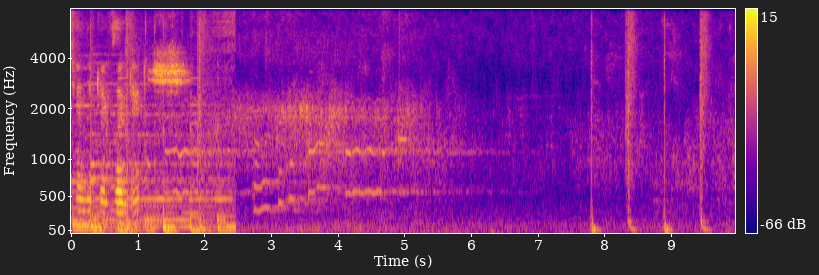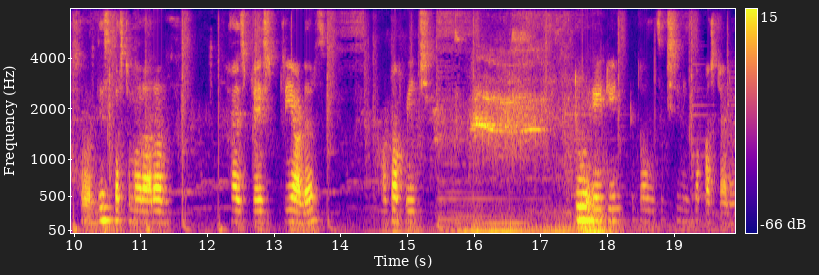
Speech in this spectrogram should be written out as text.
Change it to exact date. So this customer RM has placed three orders out of which 218 2016 is the first order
